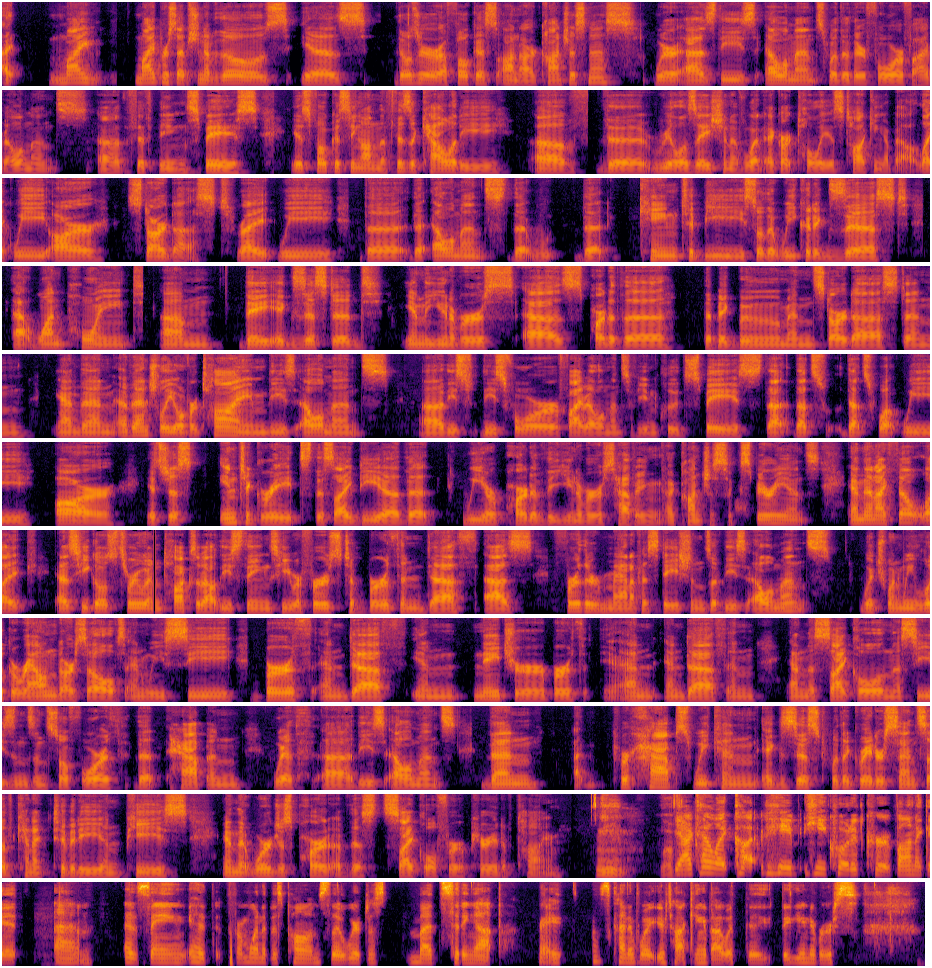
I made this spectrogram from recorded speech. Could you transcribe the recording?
I, my my perception of those is those are a focus on our consciousness, whereas these elements, whether they're four or five elements, uh, the fifth being space, is focusing on the physicality of the realization of what Eckhart Tolle is talking about. Like we are stardust, right? We the the elements that that came to be so that we could exist at one point. Um, they existed in the universe as part of the the big boom and stardust and and then eventually over time these elements uh, these these four or five elements if you include space that that's that's what we are. It just integrates this idea that we are part of the universe having a conscious experience. And then i felt like as he goes through and talks about these things he refers to birth and death as further manifestations of these elements which when we look around ourselves and we see birth and death in nature birth and and death and and the cycle and the seasons and so forth that happen with uh, these elements then uh, perhaps we can exist with a greater sense of connectivity and peace and that we're just part of this cycle for a period of time mm. Love yeah, I kind of like he he quoted Kurt Vonnegut um, as saying uh, from one of his poems that we're just mud sitting up, right? That's kind of what you're talking about with the the universe.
